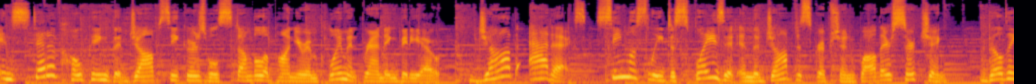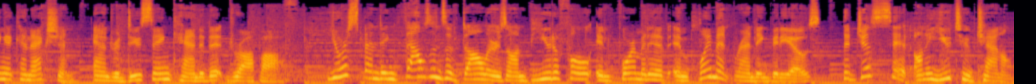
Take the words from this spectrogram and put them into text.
Instead of hoping that job seekers will stumble upon your employment branding video, Job AdX seamlessly displays it in the job description while they're searching, building a connection, and reducing candidate drop off. You're spending thousands of dollars on beautiful, informative employment branding videos that just sit on a YouTube channel.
